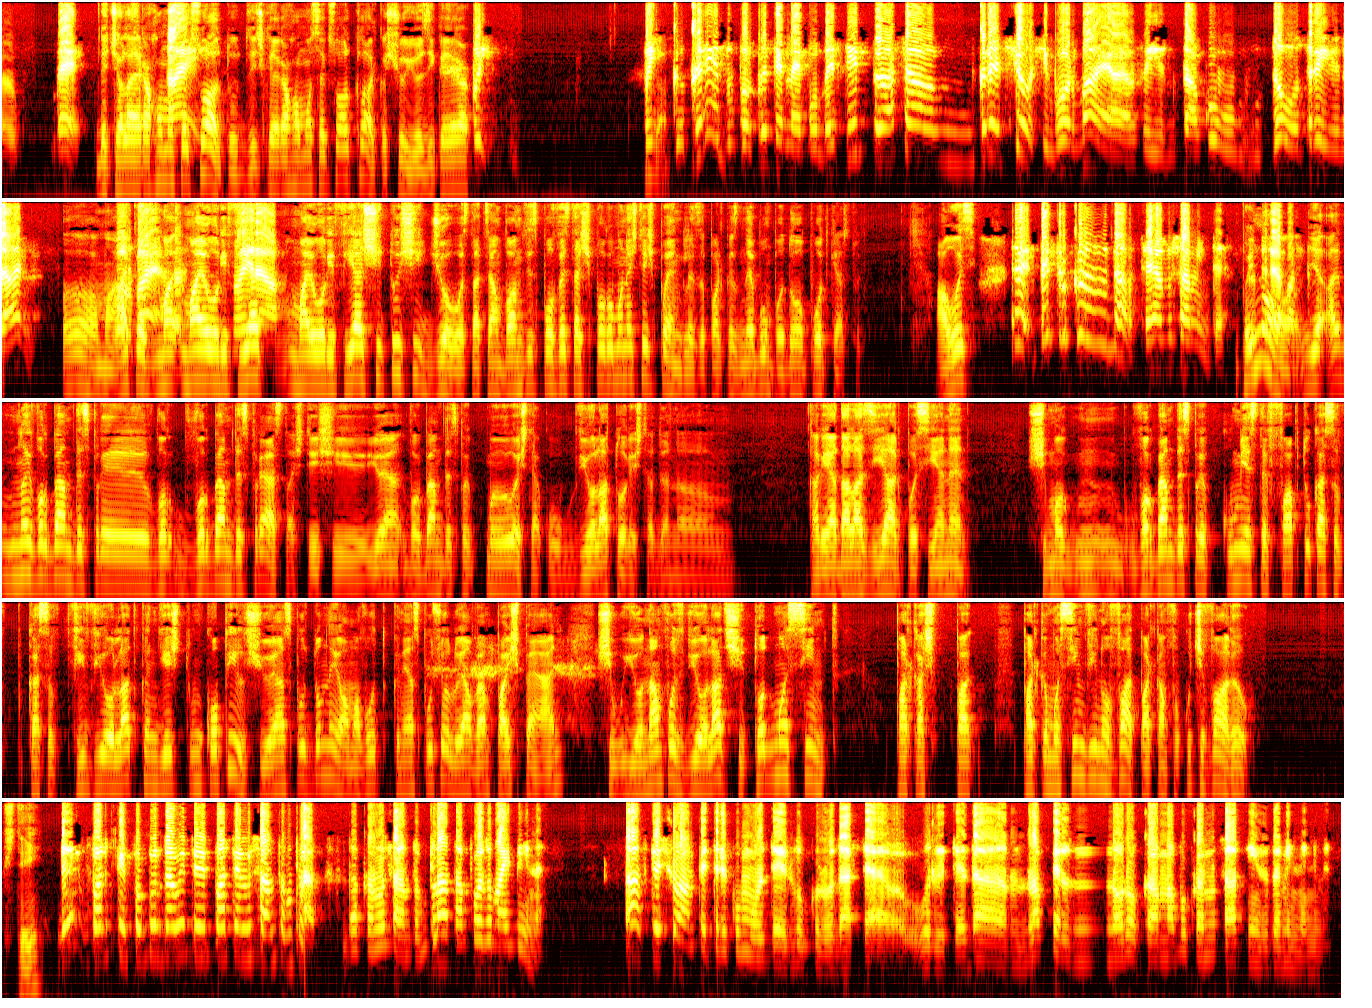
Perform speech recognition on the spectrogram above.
E, Deci ăla era homosexual, tu zici că era homosexual, clar, că și eu, eu zic că era... păi, păi Da. da. cred, după câte mi-ai povestit, așa cred și eu și vorba aia, să-i- acum două, treizeci de ani. Oh, mai, Vorba hai că aia, mai, da. mai Nu orifiat, era- mai orifiat și tu și Joe ăsta, ți-am v-am zis povestea și pe românește și pe engleză, parcă-s nebun pe două podcasturi. Auzi? E, pentru că, da, ți-ai adus aminte. Păi nu, Treaba. e, a- noi vorbeam despre, vor, vorbeam despre asta, știi, și eu i-am- vorbeam despre mă, ăștia cu violatori ăștia din, uh, care i-a dat la ziar pe CNN. Și mă, m- vorbeam despre cum este faptul ca să, ca să fii violat când ești un copil. Și eu i-am spus, domne, eu am avut, când i-am spus eu lui, aveam 14 ani și eu n-am fost violat și tot mă simt, parcă, aș, par, parcă mă simt vinovat, parcă am făcut ceva rău. Știi? De, poate că e făcut, dar uite, poate nu s-a întâmplat. Dacă nu s-a întâmplat, a fost mai bine. Las că și eu am petrecut multe lucruri de-astea urâte, dar la fel noroc că am avut că nu s-a atins de mine nimeni.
